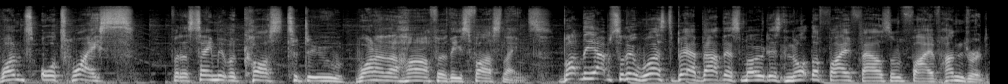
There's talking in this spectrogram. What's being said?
once or twice for the same it would cost to do one and a half of these fast lanes. But the absolute worst bit about this mode is not the 5,500.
